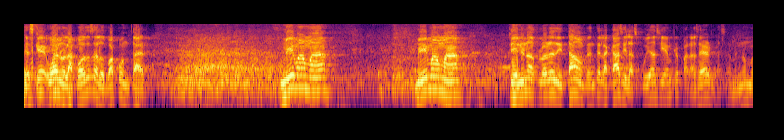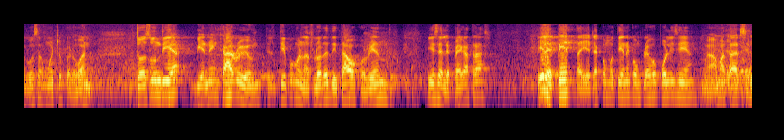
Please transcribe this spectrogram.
Es que, bueno, la cosa se los voy a contar. Mi mamá, mi mamá tiene unas flores de Itao enfrente de la casa y las cuida siempre para hacerlas. A mí no me gustan mucho, pero bueno. Entonces un día viene en carro y ve el tipo con las flores de Itao corriendo y se le pega atrás y le pita y ella como tiene complejo policía me va a matar si me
